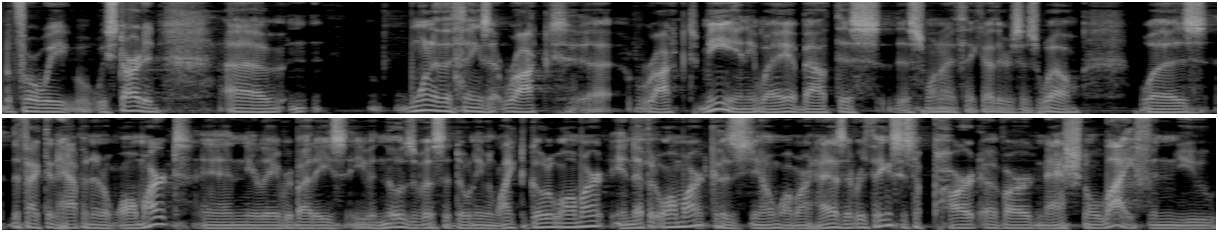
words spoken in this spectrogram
before we we started. Uh, one of the things that rocked uh, rocked me anyway about this this one, I think others as well, was the fact that it happened at a Walmart, and nearly everybody's, even those of us that don't even like to go to Walmart, end up at Walmart because you know Walmart has everything. It's just a part of our national life, and you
